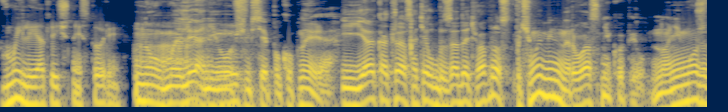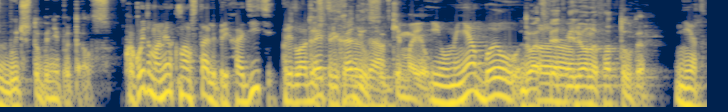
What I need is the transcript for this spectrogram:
в Мыле отличные истории. Ну, А, мы они, в есть- общем, все покупные. И я как раз хотел бы задать вопрос, почему Мильнер вас не купил? Но не может быть, чтобы не пытался. В какой-то момент к нам стали приходить, предлагать... То есть приходил э, да. все-таки mail. И у меня был... 25 э, миллионов оттуда. Нет.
